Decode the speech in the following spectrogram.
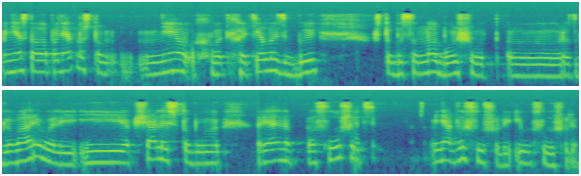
мне стало понятно, что мне хотелось бы, чтобы со мной больше вот, э, разговаривали и общались, чтобы реально послушать, меня выслушали и услышали.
